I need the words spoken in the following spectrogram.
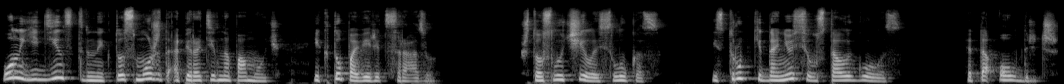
Он единственный, кто сможет оперативно помочь и кто поверит сразу. «Что случилось, Лукас?» Из трубки донесся усталый голос. «Это Олдридж»,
